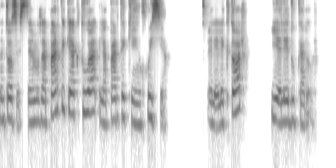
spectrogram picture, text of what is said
Entonces, tenemos la parte que actúa y la parte que enjuicia, el elector y el educador.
